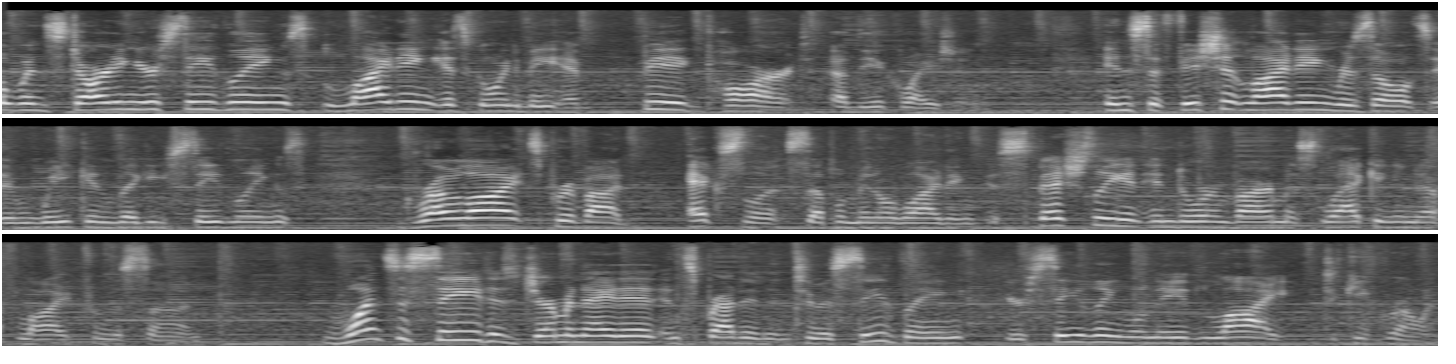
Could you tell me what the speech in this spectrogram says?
when starting your seedlings, lighting is going to be a big part of the equation. Insufficient lighting results in weak and leggy seedlings. Grow lights provide excellent supplemental lighting, especially in indoor environments lacking enough light from the sun. Once a seed has germinated and sprouted into a seedling, your seedling will need light to keep growing.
